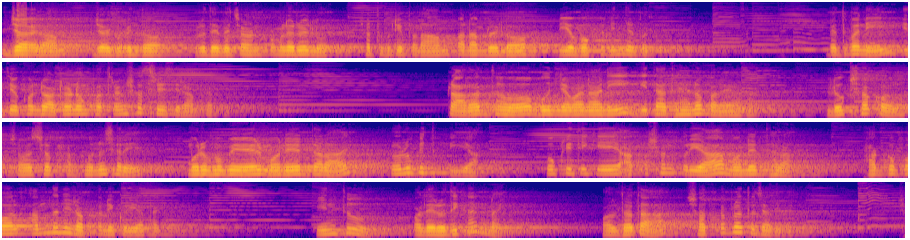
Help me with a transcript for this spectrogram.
জয় রাম, জয় গোবিন্দ গুরুদেবের চরণ কমলে রইল, শতকোটি প্রণাম প্রণাম রইল, প্রিয় ভক্তবৃন্দের প্রতি। বেদবাণী, দ্বিতীয় খণ্ড আঠারো নং পত্রাংশ, শ্রী শ্রীরাম ঠাকুর। প্রারব্ধ বুঞ্জমানানি গীতা ধ্যান পারায়ণা। লোক সকল সহস্র ভাগ্য অনুসারে মরুভূমির মনের দ্বারায় প্ররূপিত হইয়া, প্রকৃতিকে আকর্ষণ করিয়া মনের দ্বারা ভাগ্যফল আমদানি রপ্তানি করিয়া থাকে। কিন্তু ফলের অধিকার নাই। ফলদাতা সত্যব্রত জানিবেন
